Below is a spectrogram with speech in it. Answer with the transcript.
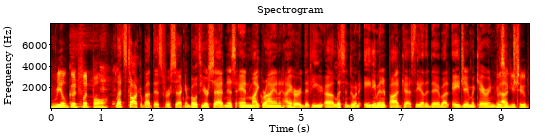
real good football. Let's talk about this for a second. Both your sadness and Mike Ryan. I heard that he uh, listened to an 80 minute podcast the other day about AJ McCarron. It was uh, on YouTube.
